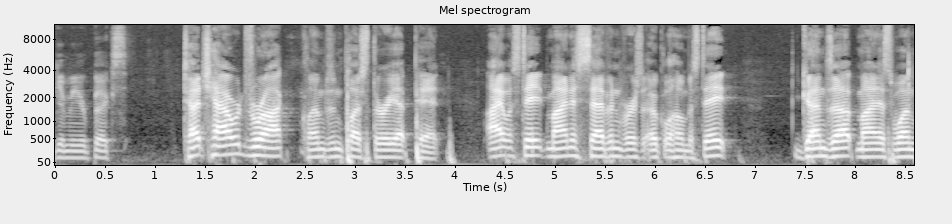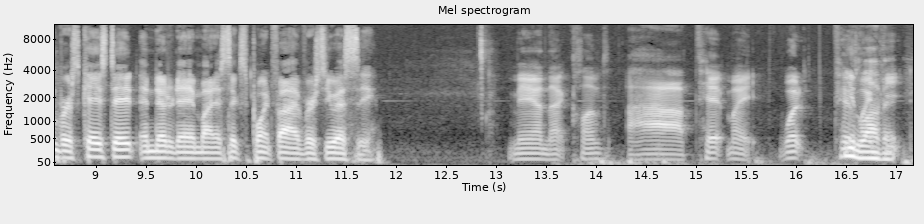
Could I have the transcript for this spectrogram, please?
give me your picks. Touch Howard's Rock. Clemson plus three at Pitt. Iowa State minus seven versus Oklahoma State. Guns up minus one versus K State, and Notre Dame minus six point five versus USC. Man, that Clemson. Ah, Pitt might. What? Pitt You might love beat- it.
